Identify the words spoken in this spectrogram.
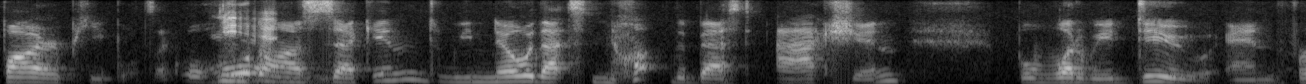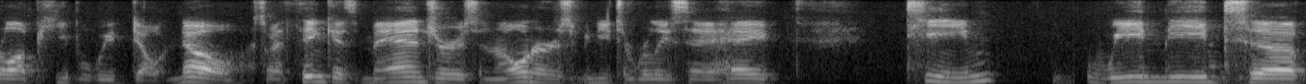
fire people. It's like, well, hold yeah. on a second. We know that's not the best action but what do we do? And for a lot of people, we don't know. So I think as managers and owners, we need to really say, hey, team, we need to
